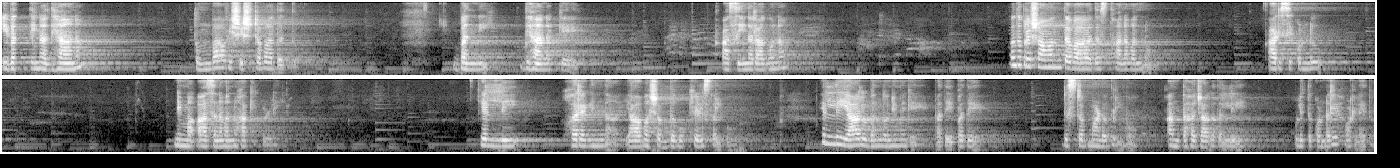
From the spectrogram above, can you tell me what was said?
ಇವತ್ತಿನ ಧ್ಯಾನ ತುಂಬ ವಿಶಿಷ್ಟವಾದದ್ದು. ಬನ್ನಿ ಧ್ಯಾನಕ್ಕೆ ಆಸೀನರಾಗೋಣ. ಒಂದು ಪ್ರಶಾಂತವಾದ ಸ್ಥಾನವನ್ನು ಆರಿಸಿಕೊಂಡು ನಿಮ್ಮ ಆಸನವನ್ನು ಹಾಕಿಕೊಳ್ಳಿ. ಎಲ್ಲಿ ಹೊರಗಿಂದ ಯಾವ ಶಬ್ದವೂ ಕೇಳಿಸಲ್ವೋ? ಎಲ್ಲಿ ಯಾರು ಬಂದು ನಿಮಗೆ ಪದೇ ಪದೇ ಡಿಸ್ಟರ್ಬ್ ಮಾಡೋದಿಲ್ವೋ? ಅಂತಹ ಜಾಗದಲ್ಲಿ ಕುಳಿತುಕೊಂಡರೆ ಒಳ್ಳೆಯದು.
